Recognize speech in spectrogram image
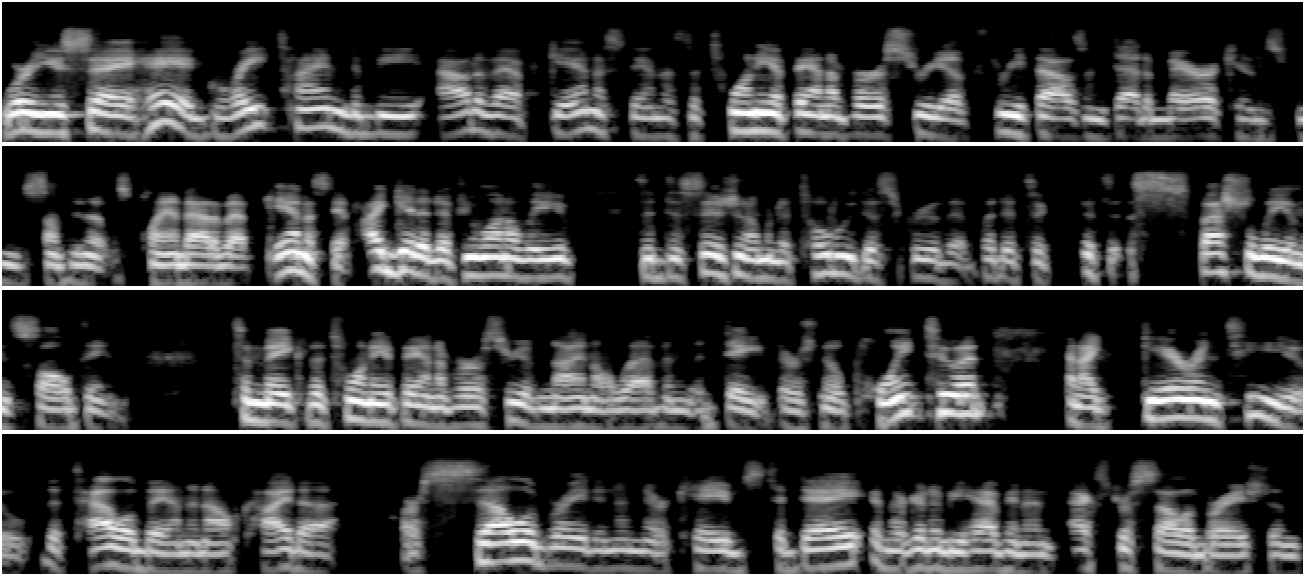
where you say, hey, a great time to be out of Afghanistan is the 20th anniversary of 3,000 dead Americans from something that was planned out of Afghanistan. I get it. If you want to leave, it's a decision. I'm going to totally disagree with it, but it's a, it's especially insulting to make the 20th anniversary of 9-11 the date. There's no point to it. And I guarantee you the Taliban and Al Qaeda are celebrating in their caves today, and they're going to be having an extra celebration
